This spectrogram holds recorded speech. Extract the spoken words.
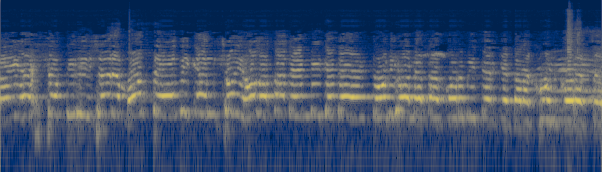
এই একশো তিরিশের মধ্যে অধিকাংশই হলো তাদের নিজেদের দলীয় নেতা কর্মীদেরকে তারা খুন করেছে।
